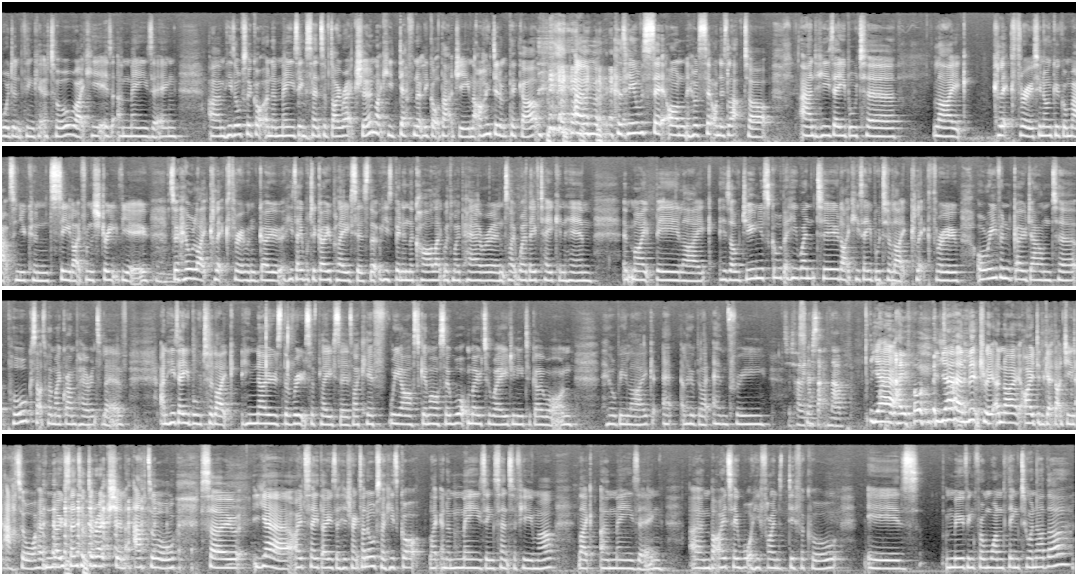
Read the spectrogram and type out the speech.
wouldn't think it at all. Like he is amazing. Um, he's also got an amazing sense of direction. Like he definitely got that gene that I didn't pick up because he will sit on he'll sit on his laptop and he's able to like click through so you know on google maps and you can see like from the street view so he'll like click through and go he's able to go places that he's been in the car like with my parents like where they've taken him it might be like his old junior school that he went to like he's able to like click through or even go down to Poole because that's where my grandparents live. And he's able to like he knows the routes of places. Like if we ask him oh so what motorway do you need to go on? He'll be like he'll be like M3 So having a sat nav. Yeah. Yeah literally and I, I didn't get that gene at all. I have no sense of direction at all. So yeah i'd say those are his strengths. And also he's got like an amazing sense of humor like amazing. Um, but i'd say what he finds difficult is moving from one thing to another.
